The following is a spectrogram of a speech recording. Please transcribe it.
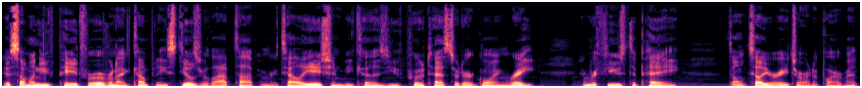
if someone you've paid for overnight company steals your laptop in retaliation because you've protested her going rate and refused to pay, don't tell your HR department.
